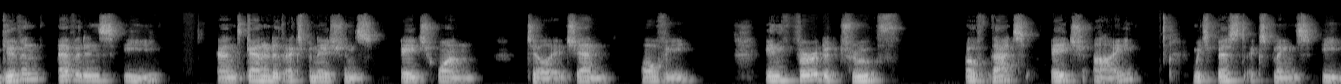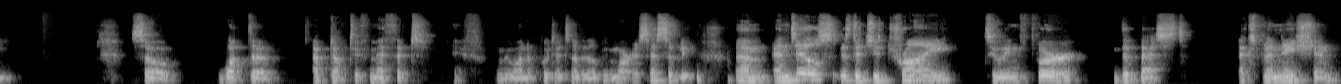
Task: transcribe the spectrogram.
Given evidence E and candidate explanations H1 till Hn of E, infer the truth of that Hi which best explains E. So what the abductive method, if we want to put it a little bit more accessibly, um, entails is that you try to infer the best explanation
